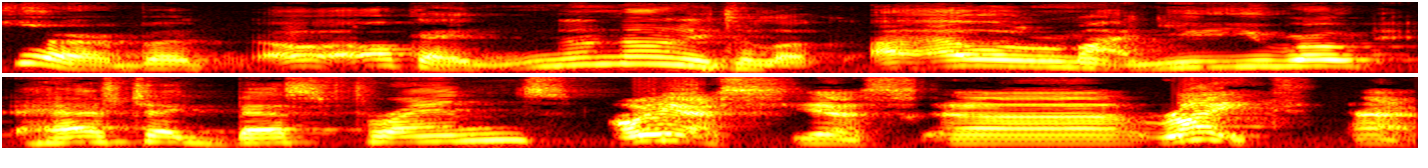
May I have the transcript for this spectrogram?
Sure, but oh, okay, no, no need to look. I, I, will remind you. You wrote hashtag best friends. Oh yes, yes, uh, right. Uh,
